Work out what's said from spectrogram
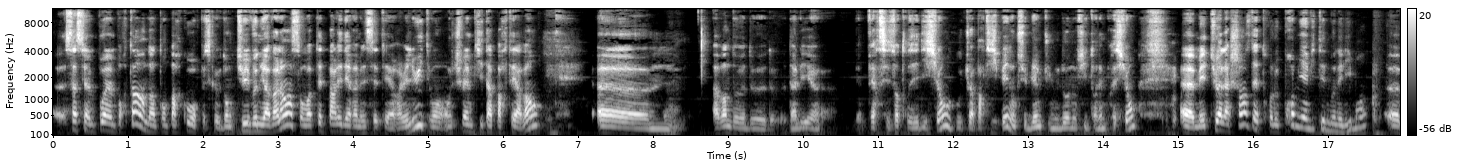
euh, ça c'est un point important dans ton parcours, parce que donc tu es venu à Valence, on va peut-être parler des RML7 et RML8, on, je fais un petit aparté avant, avant d'aller de, de, vers ces autres éditions où tu as participé, donc c'est bien que tu nous donnes aussi ton impression. Euh, mais tu as la chance d'être le premier invité de Monnaie Libre euh,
